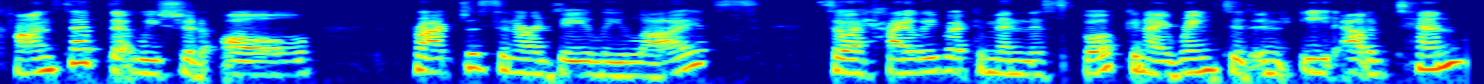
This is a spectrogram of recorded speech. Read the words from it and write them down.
concept that we should all practice in our daily lives. So I highly recommend this book and I ranked it an eight out of 10.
